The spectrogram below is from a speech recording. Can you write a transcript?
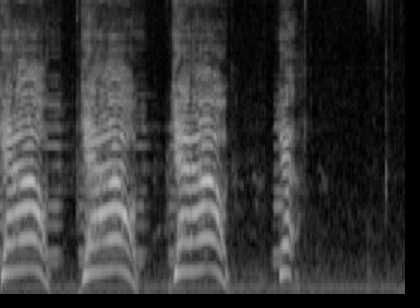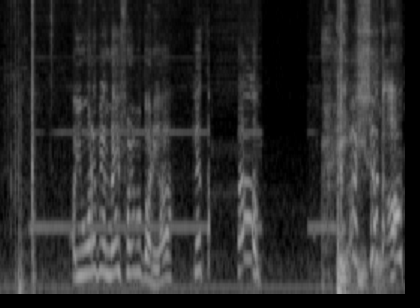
Get out. Get out. Get out. Get. Oh, you wanna be late for everybody, huh? Get the out. I hate Oh, shut up.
